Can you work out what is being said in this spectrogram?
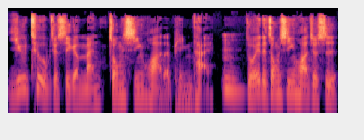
YouTube 就是一个蛮中心化的平台，嗯，所谓的中心化就是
